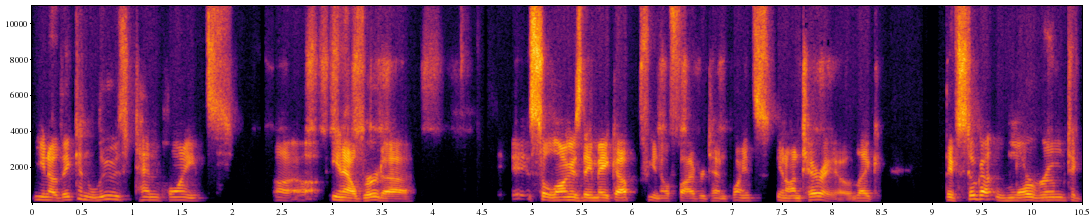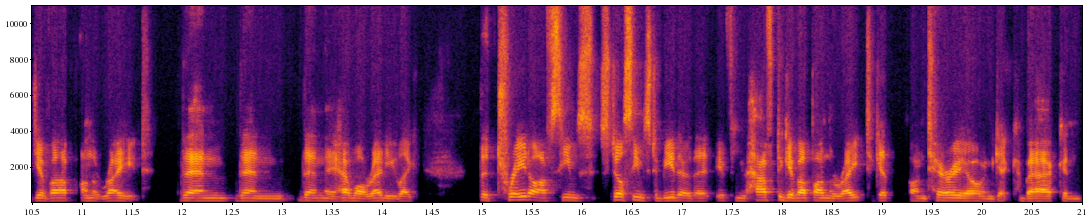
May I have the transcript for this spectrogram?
you know they can lose ten points uh, in Alberta so long as they make up, you know, five or 10 points in Ontario, like they've still got more room to give up on the right than, than, than they have already. Like the trade-off seems still seems to be there that if you have to give up on the right to get Ontario and get Quebec and,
